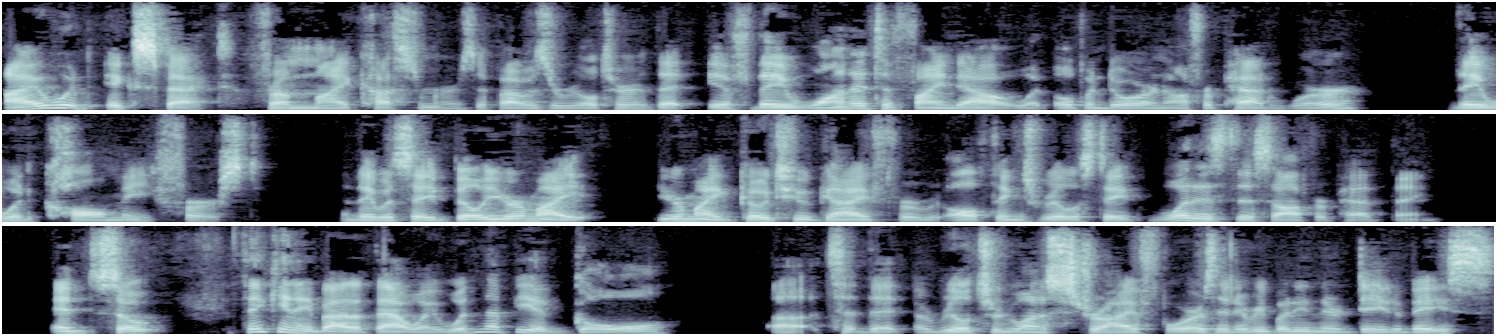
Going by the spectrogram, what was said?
I would expect from my customers, if I was a realtor, that if they wanted to find out what Opendoor and OfferPad were, they would call me first and they would say, "Bill, you're my you're my go-to guy for all things real estate. What is this OfferPad thing?" And so, thinking about it that way, wouldn't that be a goal uh, to, that a realtor would want to strive for? Is that everybody in their database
